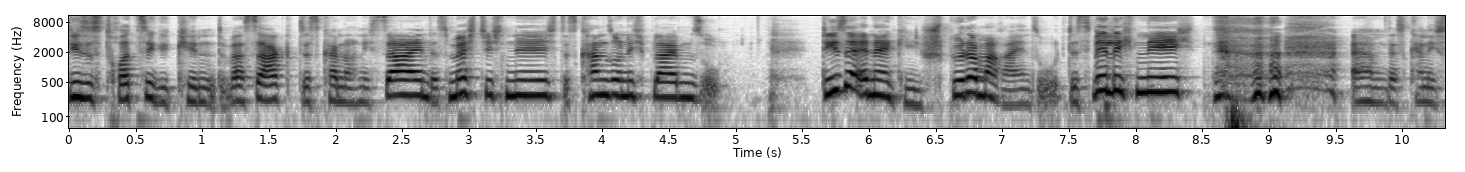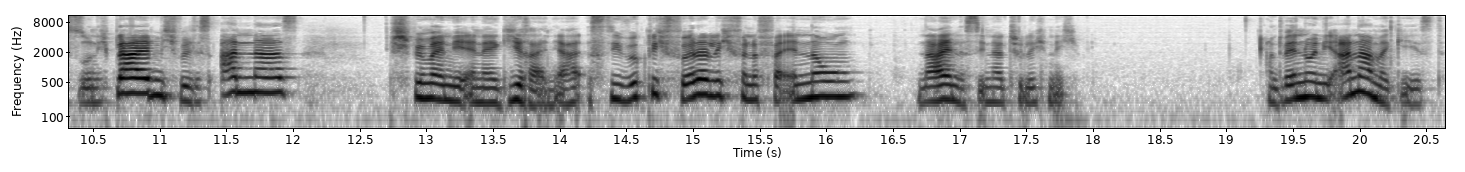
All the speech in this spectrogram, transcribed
Dieses trotzige Kind, was sagt, das kann doch nicht sein, das möchte ich nicht, das kann so nicht bleiben, so. Diese Energie, spür da mal rein, so, das will ich nicht, ähm, das kann ich so nicht bleiben, ich will das anders. Spür mal in die Energie rein, ja. Ist die wirklich förderlich für eine Veränderung? Nein, ist sie natürlich nicht. Und wenn du in die Annahme gehst,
